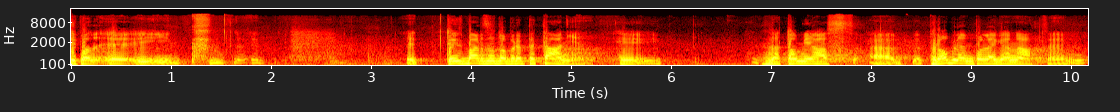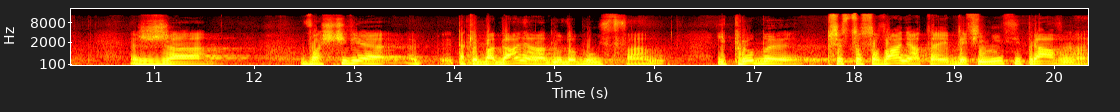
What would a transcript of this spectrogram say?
Wie pan, y, y, to jest bardzo dobre pytanie. Natomiast e, problem polega na tym, że właściwie e, takie badania nad ludobójstwem i próby przystosowania tej definicji prawnej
